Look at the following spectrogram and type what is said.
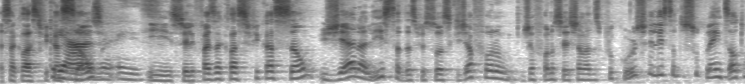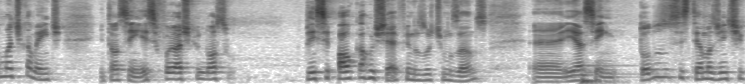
essa classificação. Triagem, isso. isso. ele faz a classificação, gera a lista das pessoas que já foram, já foram selecionadas para o curso e a lista dos suplentes automaticamente. Então, assim, esse foi, eu acho que, o nosso principal carro-chefe nos últimos anos. É, e assim, todos os sistemas, a gente,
